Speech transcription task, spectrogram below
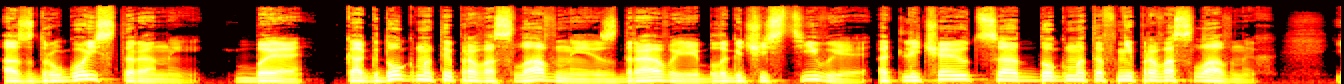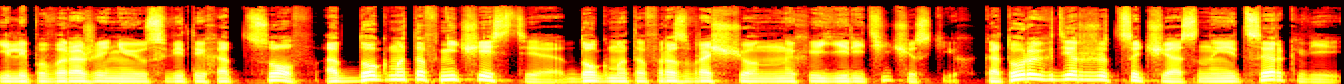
А с другой стороны, б как догматы православные, здравые, благочестивые отличаются от догматов неправославных, или, по выражению святых отцов, от догматов нечестия, догматов развращенных и еретических, которых держатся частные церкви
